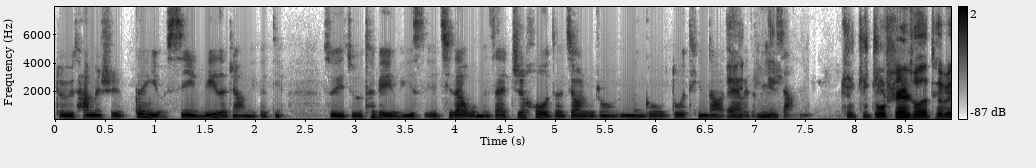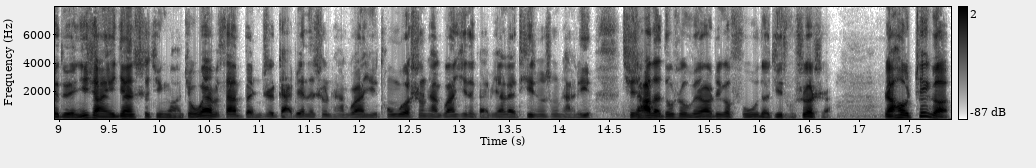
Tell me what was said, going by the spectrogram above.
对于他们是更有吸引力的这样的一个点。所以就特别有意思，也期待我们在之后的交流中能够多听到 David 的分享。主主主持人说的特别对，你想一件事情啊，就 Web 三本质改变的生产关系，通过生产关系的改变来提升生产力，其他的都是围绕这个服务的基础设施。然后这个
